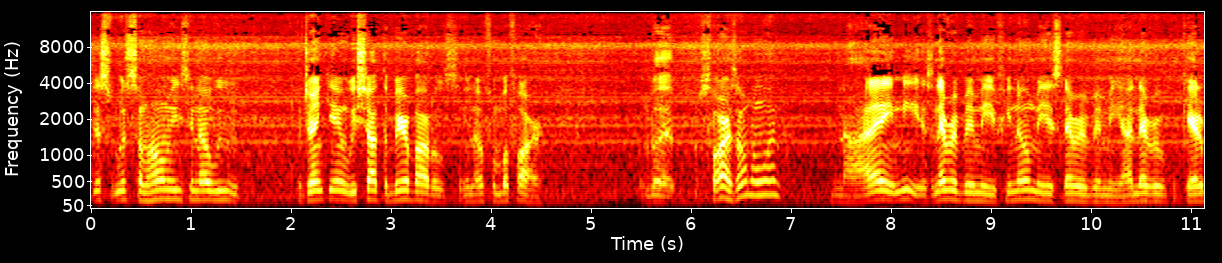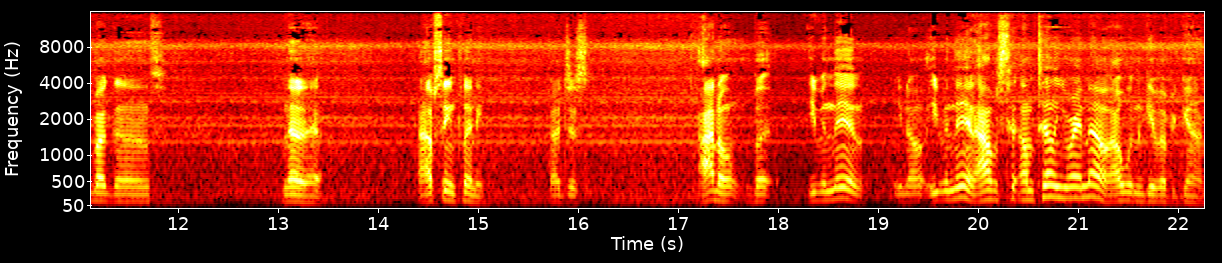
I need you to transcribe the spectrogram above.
Just with some homies. You know we were drinking. We shot the beer bottles. You know from afar. But as far as owning one, nah, it ain't me. It's never been me. If you know me, it's never been me. I never cared about guns. None of that. I've seen plenty. I just I don't. But even then, you know, even then, I was t- I'm telling you right now, I wouldn't give up your gun.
